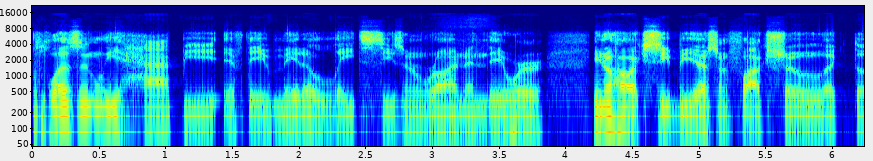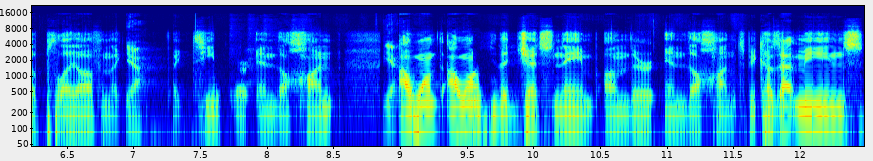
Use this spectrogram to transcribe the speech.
pleasantly happy if they made a late season run and they were you know how like cbs and fox show like the playoff and like Yeah. Like teams are in the hunt Yeah. i want i want to see the jets name under in the hunt because that means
